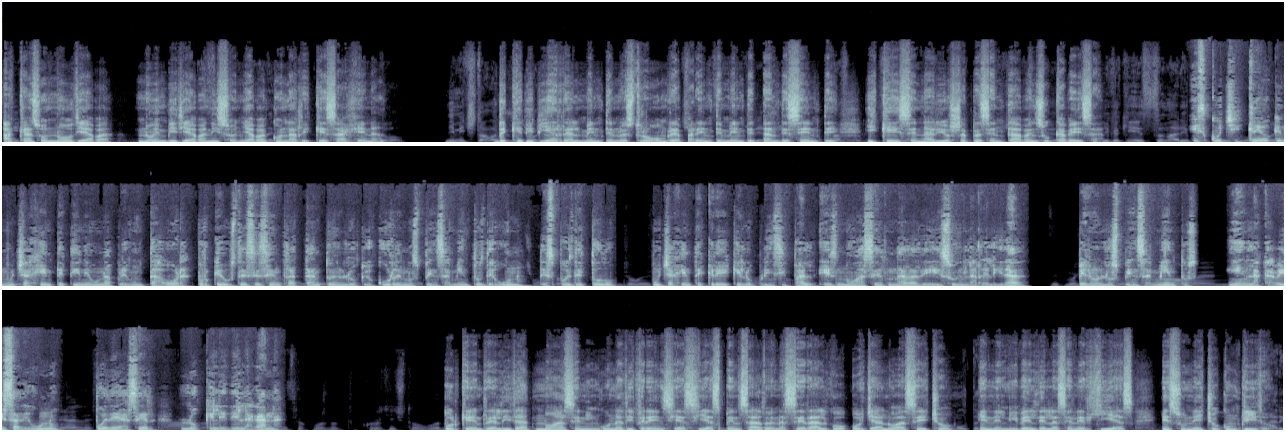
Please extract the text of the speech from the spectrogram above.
¿Acaso no odiaba, no envidiaba ni soñaba con la riqueza ajena? ¿De qué vivía realmente nuestro hombre aparentemente tan decente y qué escenarios representaba en su cabeza? Escuche, creo que mucha gente tiene una pregunta ahora. ¿Por qué usted se centra tanto en lo que ocurre en los pensamientos de uno? Después de todo, Mucha gente cree que lo principal es no hacer nada de eso en la realidad, pero en los pensamientos y en la cabeza de uno puede hacer lo que le dé la gana. Porque en realidad no hace ninguna diferencia si has pensado en hacer algo o ya lo has hecho, en el nivel de las energías es un hecho cumplido.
